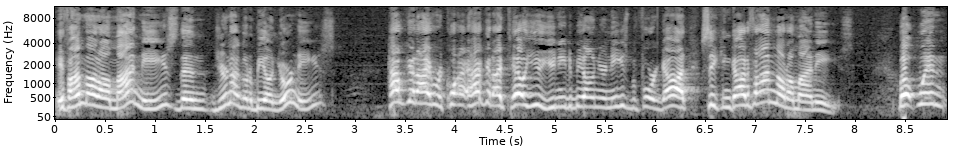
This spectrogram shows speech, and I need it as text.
If I'm not on my knees, then you're not going to be on your knees. How could I require how could I tell you you need to be on your knees before God, seeking God if I'm not on my knees? But when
